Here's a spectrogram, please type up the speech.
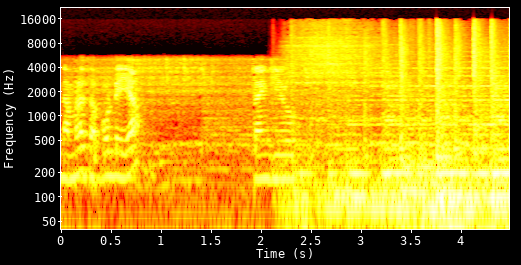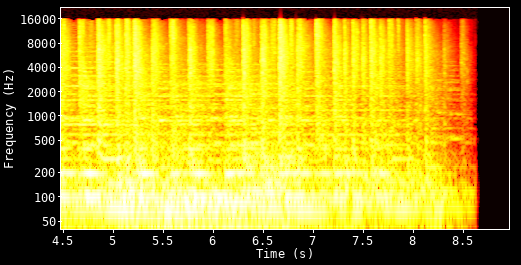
നമ്മളെ സപ്പോർട്ട് ചെയ്യാം. താങ്ക്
